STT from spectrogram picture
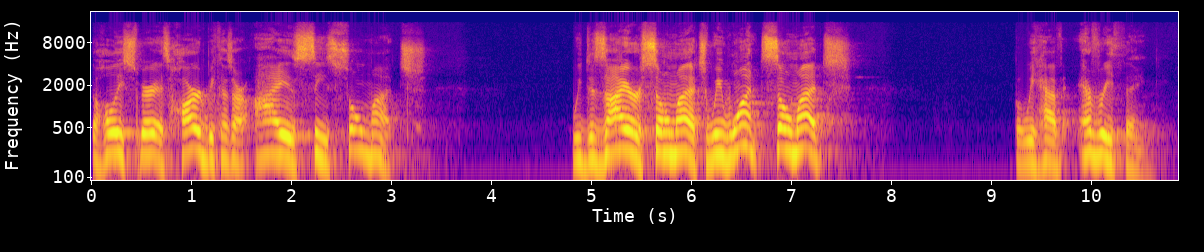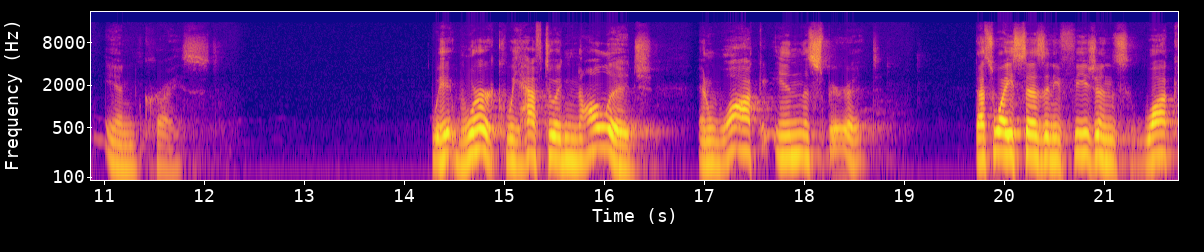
The Holy Spirit is hard because our eyes see so much. We desire so much. We want so much. But we have everything in Christ. We, at work, we have to acknowledge and walk in the Spirit. That's why he says in Ephesians, walk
